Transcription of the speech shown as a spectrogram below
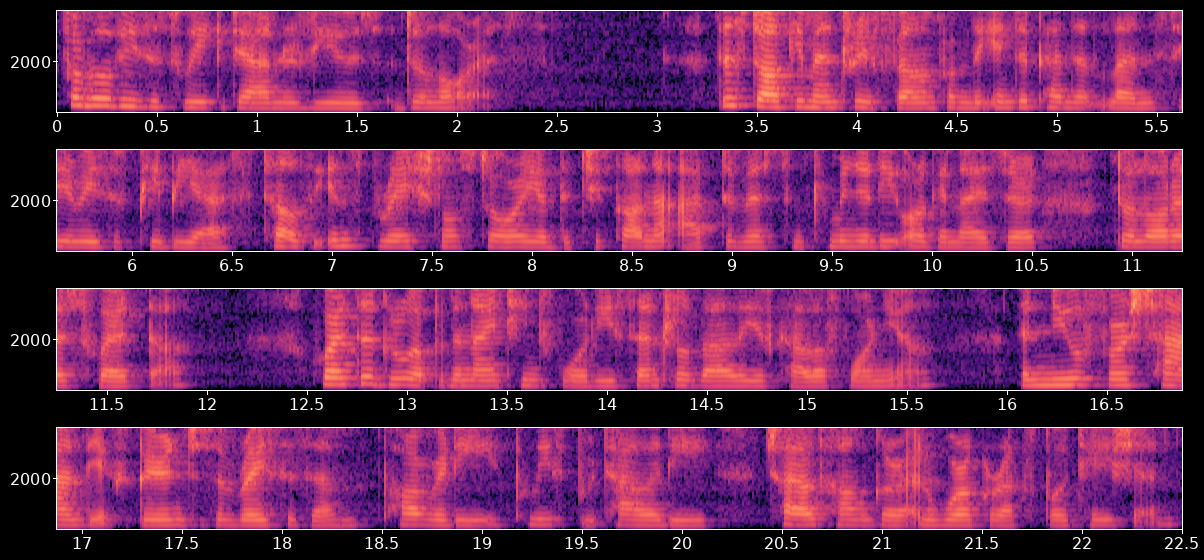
For movies this week, Dan reviews Dolores. This documentary film from the Independent Lens series of PBS tells the inspirational story of the Chicana activist and community organizer Dolores Huerta, Huerta grew up in the 1940s Central Valley of California and knew firsthand the experiences of racism, poverty, police brutality, child hunger, and worker exploitation.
